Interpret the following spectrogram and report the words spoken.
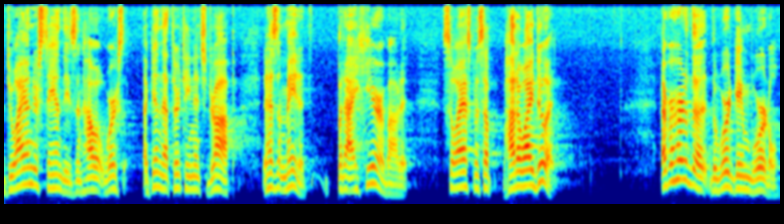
do I understand these and how it works? Again, that 13 inch drop, it hasn't made it, but I hear about it. So I ask myself, how do I do it? Ever heard of the, the word game Wordle?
